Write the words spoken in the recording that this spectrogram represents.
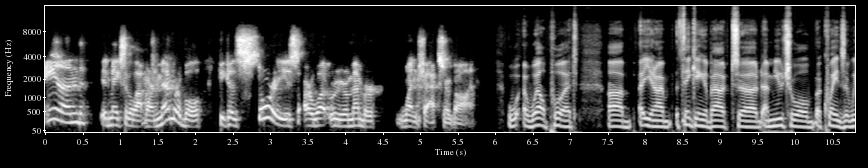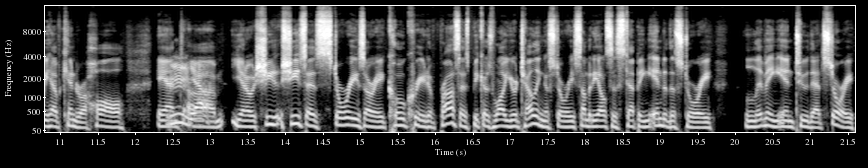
And it makes it a lot more memorable because stories are what we remember when facts are gone. Well put. Uh, you know, I'm thinking about uh, a mutual acquaintance that we have, Kindra Hall, and mm, yeah. um, you know, she she says stories are a co-creative process because while you're telling a story, somebody else is stepping into the story living into that story.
